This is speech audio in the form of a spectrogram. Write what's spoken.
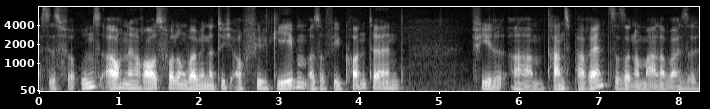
Es ist für uns auch eine Herausforderung, weil wir natürlich auch viel geben, also viel Content, viel ähm, Transparenz. Also normalerweise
